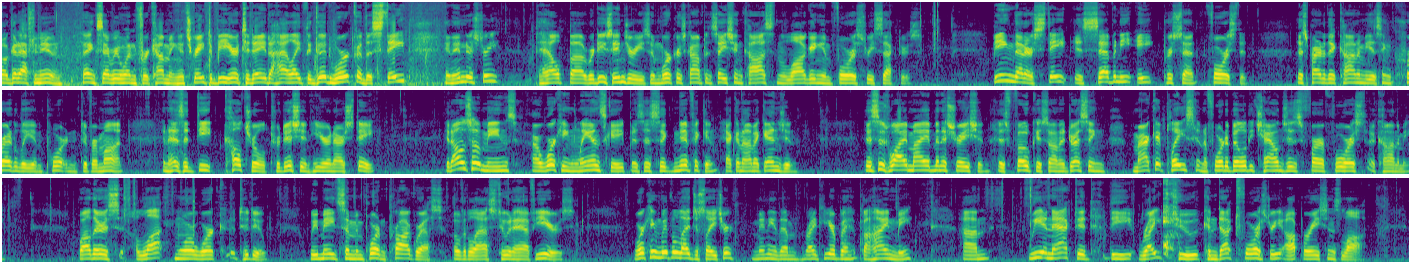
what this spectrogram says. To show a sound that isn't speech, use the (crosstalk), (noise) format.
Well, good afternoon. Thanks everyone for coming. It's great to be here today to highlight the good work of the state and industry to help uh, reduce injuries and workers' compensation costs in the logging and forestry sectors. Being that our state is 78% forested, this part of the economy is incredibly important to Vermont and has a deep cultural tradition here in our state. It also means our working landscape is a significant economic engine. This is why my administration has focused on addressing marketplace and affordability challenges for our forest economy. While there's a lot more work to do, we made some important progress over the last two and a half years. Working with the legislature, many of them right here behind me, um, we enacted the right to conduct forestry operations law,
